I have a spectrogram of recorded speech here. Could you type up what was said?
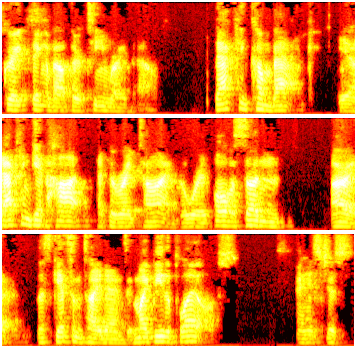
great thing about their team right now. That can come back. yeah. That can get hot at the right time, but where all of a sudden, all right, let's get some tight ends. It might be the playoffs. And it's just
